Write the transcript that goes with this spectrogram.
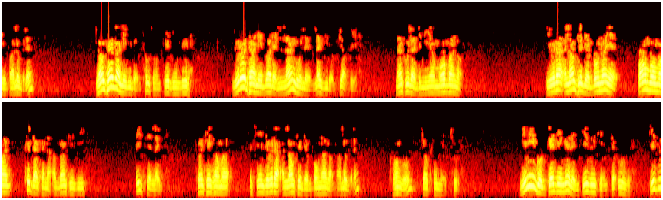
နေပါလို့တယ်ရောက်ထဲကနေပြီးတော့ထုတ်ဆောင်ထေတင်ပေးတယ် လူတို့ထာနေသွားတဲ့လမ်းကိုလည်းလိုက်ပြီးတော့ပြပေးတယ်လမ်းခုလာတဏှာမောပန်းတော့ဒေဝရအလောင်းဖြစ်တဲ့ပုံတော်ရဲ့ပေါင်းပေါ်မှာခိတ္တခဏအပန်းဖြစ်ပြီးအိတ်ဆက်လိုက်တယ်ထိုအချိန်ခါမှာအရှင်ဒေဝရအလောင်းဖြစ်တဲ့ပုံတော်ကပါလို့တယ်ခေါင်းကိုကြောက်ခင်းနဲ့ထုတယ်မိမိကိုကယ်တင်ခဲ့တဲ့ယေရှုရှင်တူပဲယေရှု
